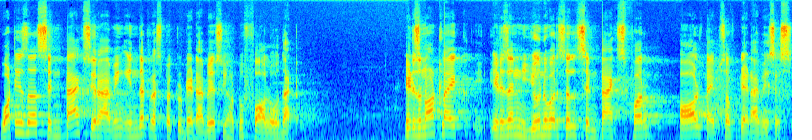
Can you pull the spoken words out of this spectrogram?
what is the syntax you are having in that respect to database, you have to follow that. It is not like it is an universal syntax for all types of databases.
